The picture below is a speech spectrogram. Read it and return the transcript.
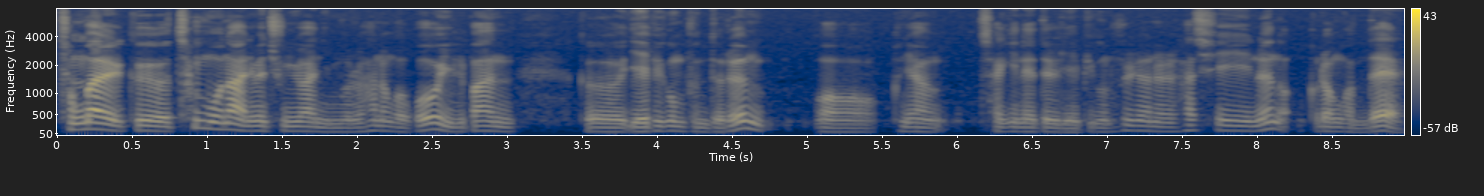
정말 그 참모나 아니면 중요한 임무를 하는 거고 일반 그 예비군 분들은 어 그냥 자기네들 예비군 훈련을 하시는 그런 건데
